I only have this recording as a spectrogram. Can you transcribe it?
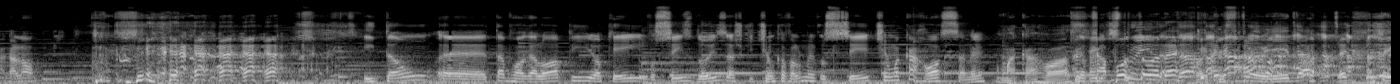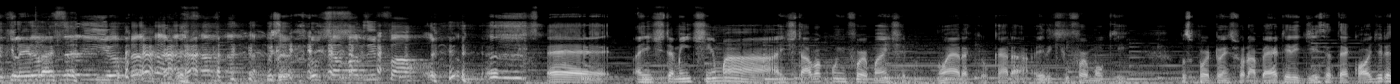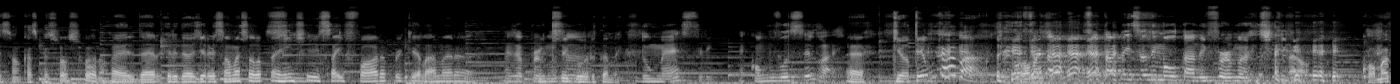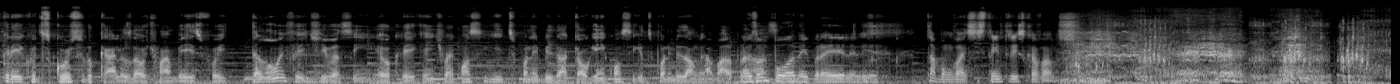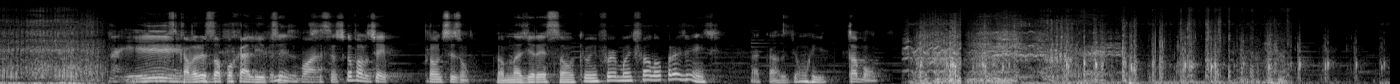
A galope. Então, é, tá bom, a galope, ok. Vocês dois acho que tinham um cavalo, mas você tinha uma carroça, né? Uma carroça. Não, capotou, né? Não. Foi destruída. tem, tem que lembrar isso o cavalo de pau. É, a gente também tinha uma. A gente tava com um informante, não era? Que o cara. Ele que informou que os portões foram abertos, ele disse até qual direção que as pessoas foram. É, ele, deu, ele deu a direção, mas falou pra gente sair fora, porque lá não era mas a muito seguro também. Do mestre é como você vai. É, que eu tenho um cavalo. você tá pensando em montar no informante. Não. Como eu creio que o discurso do Carlos da última vez foi tão efetivo assim, eu creio que a gente vai conseguir disponibilizar, que alguém consiga disponibilizar um é, cavalo pra nós. um pônei pra ele ali. Tá bom, vai, vocês têm três cavalos. Aê. Os Cavaleiros do Apocalipse. Beleza, bora. Vocês têm os cavalos, e aí? Pra onde vocês vão? Vamos na direção que o informante falou pra gente. A casa de um rio. Tá bom.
